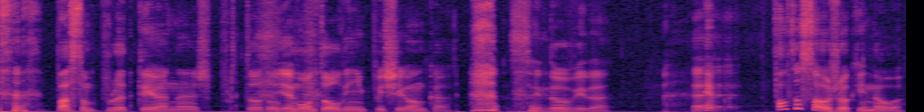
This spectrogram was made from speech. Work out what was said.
passam por Atenas, por todo o Monte Olimpo e chegam cá. Sem dúvida. É, Ah, Falta só o Joaquim Noah.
